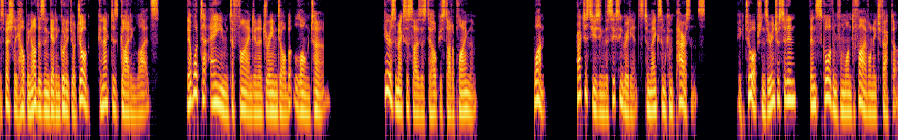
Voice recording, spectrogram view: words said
especially helping others and getting good at your job, can act as guiding lights. They're what to aim to find in a dream job long term. Here are some exercises to help you start applying them. 1. Practice using the six ingredients to make some comparisons. Pick two options you're interested in, then score them from 1 to 5 on each factor.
